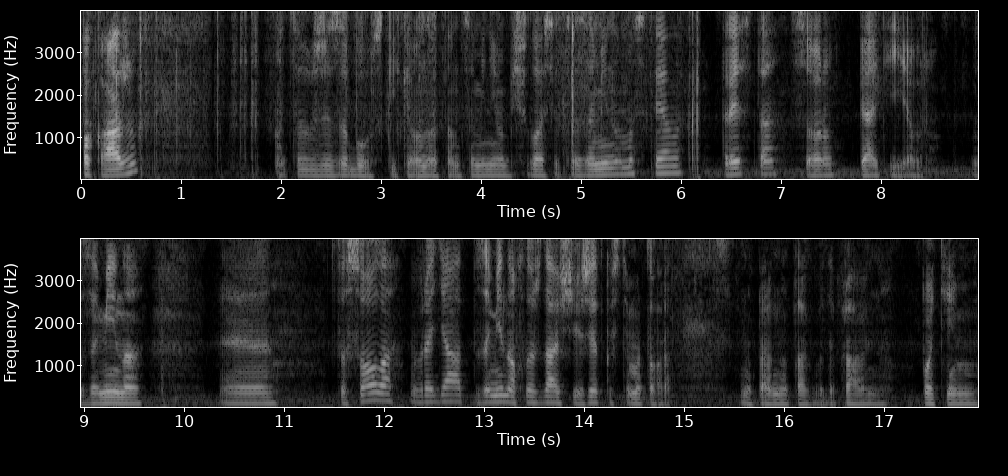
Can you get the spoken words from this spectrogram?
покажу. Ото вже забув, скільки воно там. Це мені обійшлося. Це заміна мастила. 345 євро. Заміна е, тосола в радіат, заміна охлаждаючої жидкості мотора. Напевно, так буде правильно. Потім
